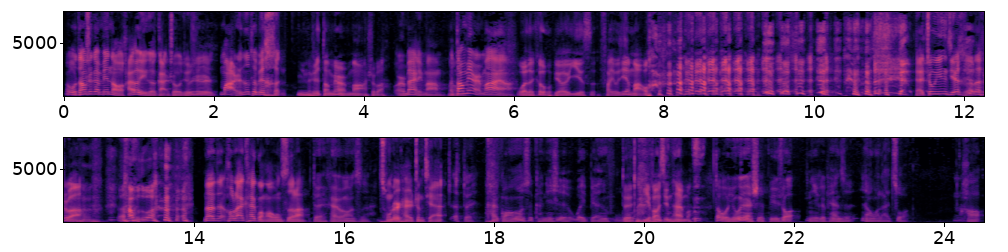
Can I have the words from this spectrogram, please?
那我当时干编导还有一个感受就是骂人都特别狠。你们是当面骂是吧？耳麦里骂吗？当面也骂呀。我的客户比较有意思，发邮件骂我。哎，中英结合的是吧？差不多。那后来开广告公司了？对，开广告公司，从这儿开始挣钱。呃，对，开广告公司肯定是为别人服务。对，乙方心态嘛。但我永远是，比如说你一个片子让我来做，好。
